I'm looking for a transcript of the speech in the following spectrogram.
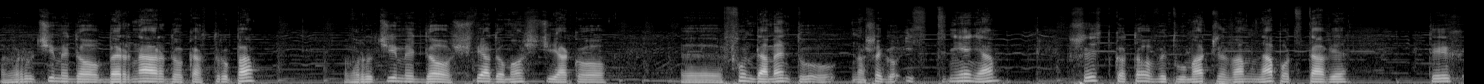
Wrócimy do Bernardo Castrupa. Wrócimy do świadomości jako e, fundamentu naszego istnienia. Wszystko to wytłumaczę Wam na podstawie tych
